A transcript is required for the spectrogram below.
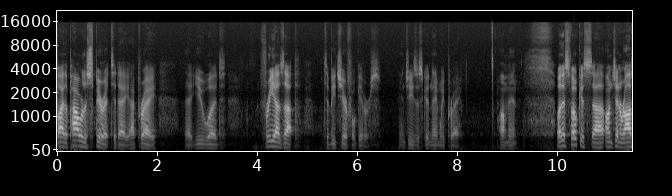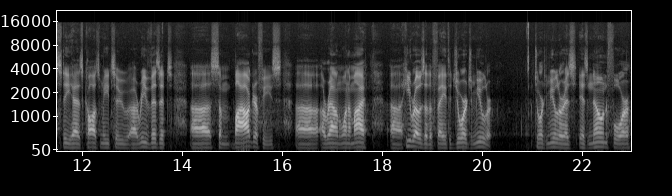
by the power of the Spirit today, I pray that you would free us up to be cheerful givers. In Jesus' good name we pray. Amen. Well, this focus uh, on generosity has caused me to uh, revisit uh, some biographies uh, around one of my uh, heroes of the faith, George Mueller. George Mueller is, is known for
